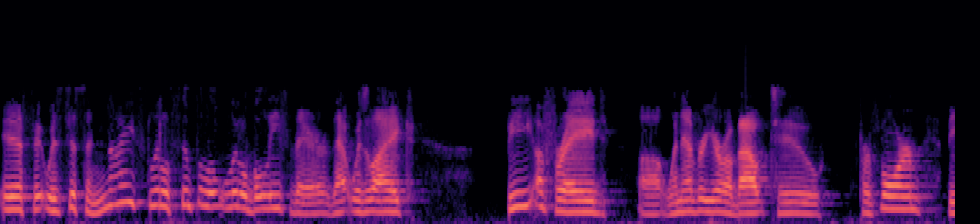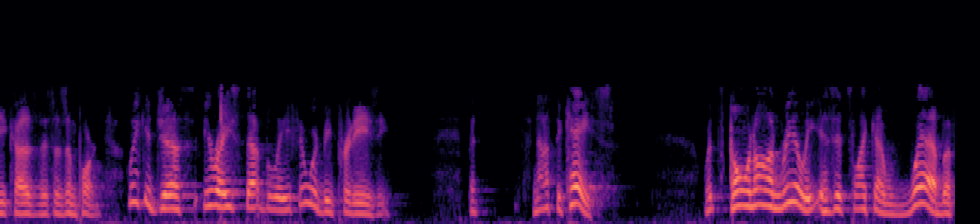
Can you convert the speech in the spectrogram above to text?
if it was just a nice little simple little belief there that was like, be afraid uh, whenever you're about to perform because this is important. We could just erase that belief. It would be pretty easy. But it's not the case. What's going on really is it's like a web of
